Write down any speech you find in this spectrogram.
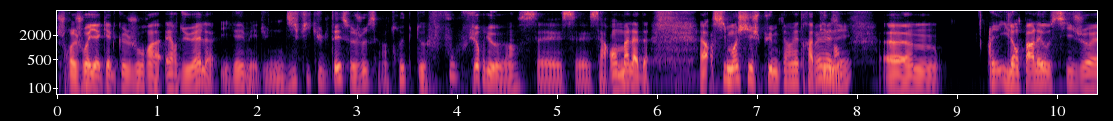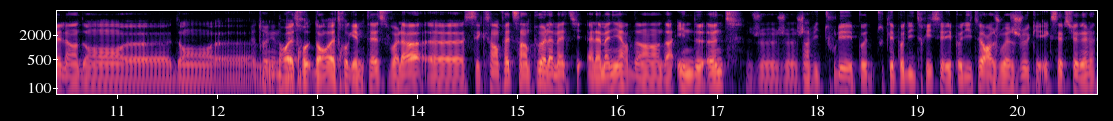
Je rejouais il y a quelques jours à Air Duel, il est mais d'une difficulté ce jeu, c'est un truc de fou furieux, hein. c'est, c'est- ça rend malade. Alors si moi si je puis me permettre rapidement, euh, Il en parlait aussi, Joël, hein, dans, euh, dans, euh, Retro Game dans, Retro, dans Retro Game Test. Voilà, euh, c'est que en fait c'est un peu à la, à la manière d'un d'un In the Hunt. Je- je- J'invite tous les toutes les poditrices et les poditeurs à jouer à ce jeu qui est exceptionnel.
